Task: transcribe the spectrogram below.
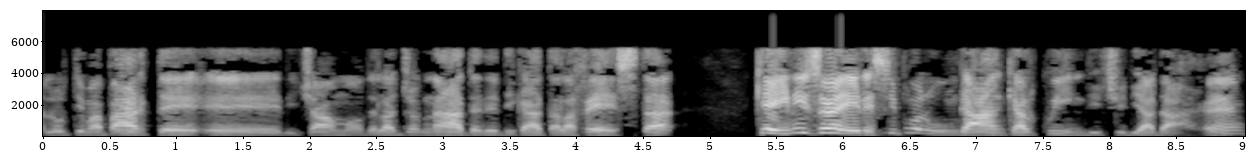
l'ultima parte eh, diciamo, della giornata è dedicata alla festa, che in Israele si prolunga anche al 15 di Adar. Eh?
